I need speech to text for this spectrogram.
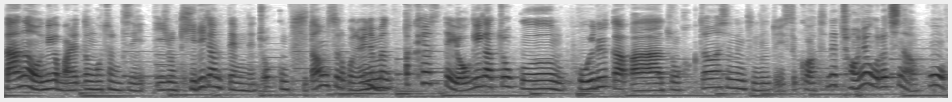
나는 언니가 말했던 것처럼 이제 이런 길이감 때문에 조금 부담스럽거든요. 왜냐면 딱 했을 때 여기가 조금 보일까봐 좀 걱정하시는 분들도 있을 것 같은데 전혀 그렇진 않고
